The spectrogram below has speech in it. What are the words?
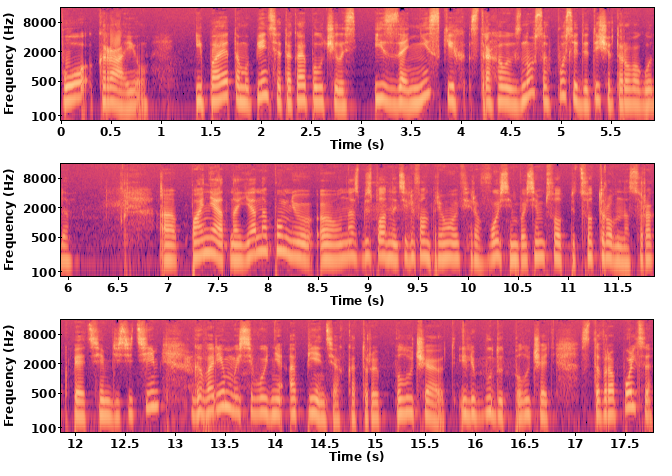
по краю. И поэтому пенсия такая получилась из-за низких страховых взносов после 2002 года. А, Понятно. Я напомню, э, у нас бесплатный телефон прямого эфира 8 800 500 ровно 45 77. Говорим мы сегодня о пенсиях, которые получают или будут получать ставропольцы.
